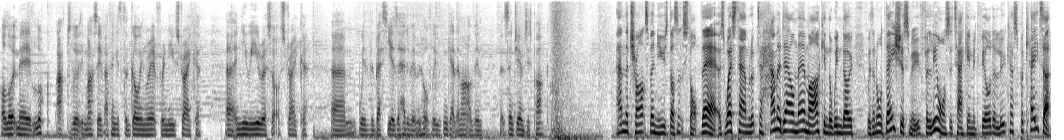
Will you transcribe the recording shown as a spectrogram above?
although it may look absolutely massive, I think it's the going rate for a new striker, uh, a new era sort of striker, um, with the best years ahead of him, and hopefully we can get them out of him at St James's Park. And the transfer news doesn't stop there, as West Ham look to hammer down their mark in the window with an audacious move for Lyon's attacking midfielder Lucas Paqueta.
